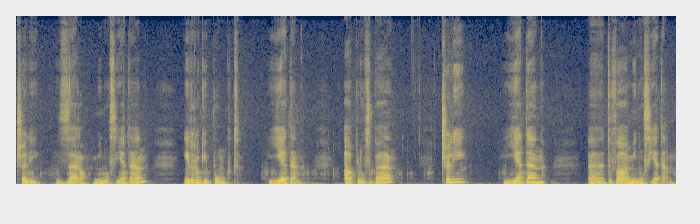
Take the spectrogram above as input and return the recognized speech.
czyli 0 minus 1 i drugi punkt 1a plus b, czyli 1, 2 e, minus 1.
